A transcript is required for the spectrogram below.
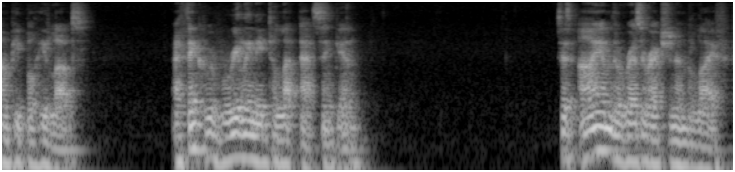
on people he loves. I think we really need to let that sink in says, I am the resurrection and the life.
